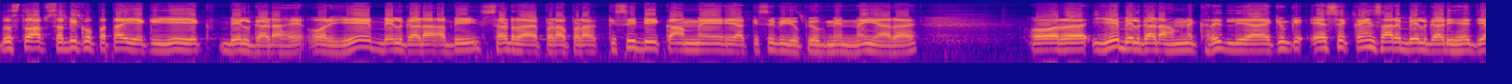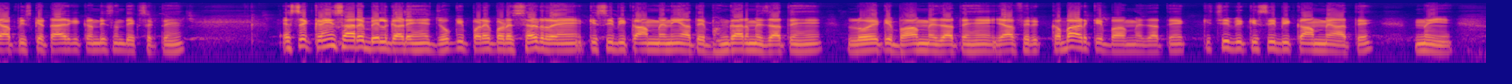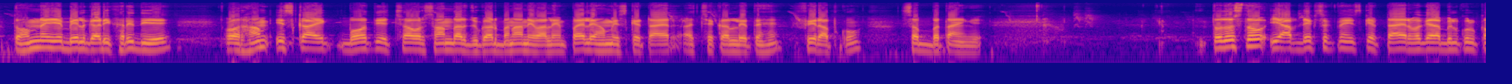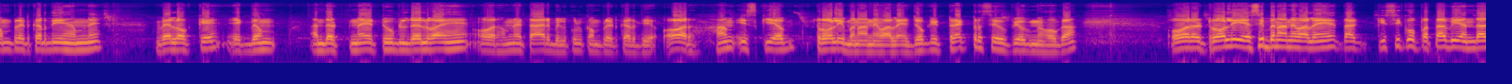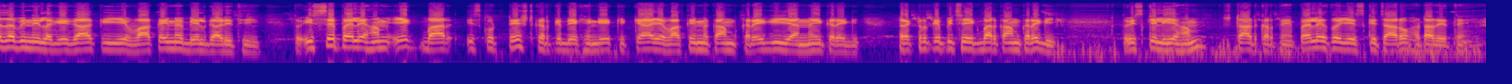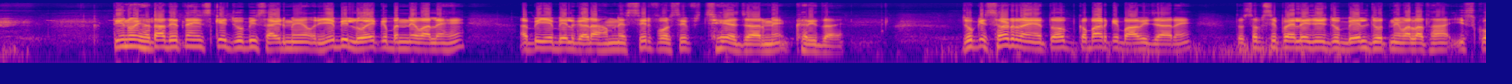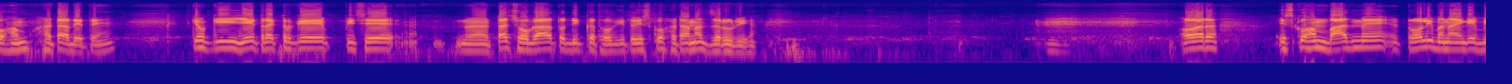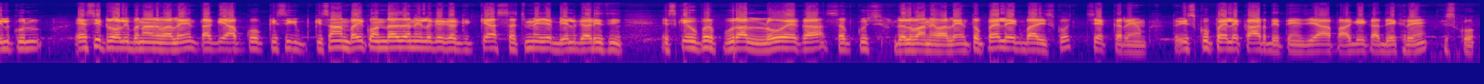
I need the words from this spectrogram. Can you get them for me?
दोस्तों, आप सभी को पता ही है कि ये एक बैलगाड़ा है और ये बैलगाड़ा अभी सड़ रहा है पड़ा पड़ा किसी भी काम में या किसी भी उपयोग में नहीं आ रहा है। और ये बैलगाड़ा हमने ख़रीद लिया है क्योंकि ऐसे कई सारे बैलगाड़ी है, जो आप इसके टायर की कंडीशन देख सकते हैं। ऐसे कई सारे बैलगाड़े हैं जो कि पड़े पड़े सड़ रहे हैं, किसी भी काम में नहीं आते, भंगार में जाते हैं, लोहे के भाव में जाते हैं या फिर कबाड़ के भाव में जाते हैं, किसी भी किसी भी काम में आते नहीं है। तो हमने ये बैलगाड़ी खरीदी है और हम इसका एक बहुत ही अच्छा और शानदार जुगाड़ बनाने वाले हैं। पहले हम इसके टायर अच्छे कर लेते हैं, फिर आपको सब बताएँगे। तो दोस्तों, ये आप देख सकते हैं, इसके टायर वगैरह बिल्कुल कंप्लीट कर दिए हमने। वेल के एकदम अंदर नए ट्यूब डलवाए हैं और हमने टायर बिल्कुल कंप्लीट कर दिए। और हम इसकी अब ट्रॉली बनाने वाले हैं, जो कि ट्रैक्टर से उपयोग में होगा। और ट्रॉली ऐसी बनाने वाले हैं ताकि किसी को पता भी, अंदाज़ा भी नहीं लगेगा कि ये वाकई में बैलगाड़ी थी। तो इससे पहले हम एक बार इसको टेस्ट करके देखेंगे कि क्या ये वाकई में काम करेगी या नहीं करेगी। ट्रैक्टर के पीछे एक बार काम करेगी। तो इसके लिए हम स्टार्ट करते हैं। पहले तो ये इसके चारों हटा देते हैं। तीनों ही हटा देते हैं इसके जो भी साइड में है और ये भी लोहे के बनने वाले हैं। अभी ये बैलगाड़ा हमने सिर्फ़ और सिर्फ़ छः हज़ार में ख़रीदा है। जो कि सड़ रहे हैं तो अब कबाड़ के भाव ही जा रहे हैं। तो सबसे पहले ये जो बेल जोतने वाला था, इसको हम हटा देते हैं। क्योंकि ये ट्रैक्टर के पीछे टच होगा तो दिक्कत होगी तो इसको हटाना ज़रूरी है। और इसको हम बाद में ट्रॉली बनाएँगे, बिल्कुल। ऐसी ट्रॉली बनाने वाले हैं ताकि आपको किसी किसान भाई को अंदाज़ा नहीं लगेगा कि क्या सच में ये बैलगाड़ी थी। इसके ऊपर पूरा लोहे का सब कुछ डलवाने वाले हैं। तो पहले एक बार इसको चेक कर रहे हैं हम। तो इसको पहले काट देते हैं जी, आप आगे का देख रहे हैं इसको।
